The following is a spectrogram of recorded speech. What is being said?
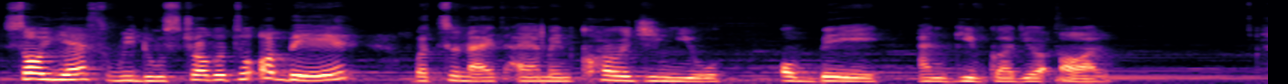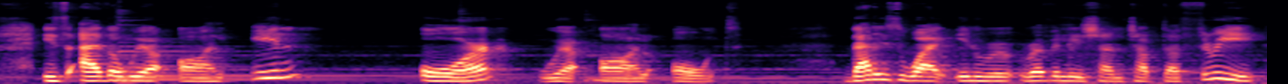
So, yes, we do struggle to obey, but tonight I am encouraging you obey and give God your all is either we are all in or we're all out. That is why in Re- Revelation chapter 3,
